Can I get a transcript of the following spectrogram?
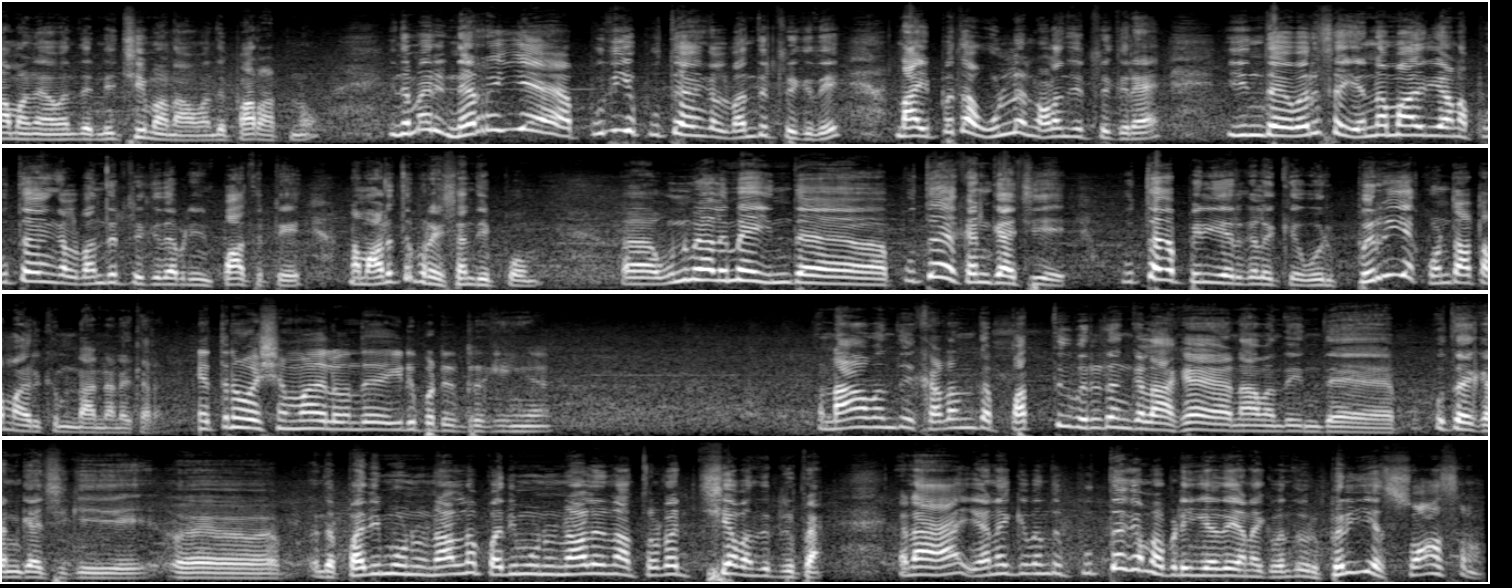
நம்ம வந்து நிச்சயமாக நான் வந்து பாராட்டணும். இந்த மாதிரி நிறைய புதிய புத்தகங்கள் வந்துட்டுருக்குது. நான் இப்போ தான் உள்ளே நுழைஞ்சிட்டு இருக்கிறேன் இந்த வருஷம் என்ன மாதிரியான புத்தகங்கள் வந்துட்டு இருக்குது அப்படின்னு பார்த்துட்டு நம்ம அடுத்த முறை சந்திப்போம். உண்மையாலுமே இந்த புத்தக கண்காட்சி புத்தக பிரியர்களுக்கு ஒரு பெரிய கொண்டாட்டமாக இருக்கும்னு நான் நினைக்கிறேன். எத்தனை வருஷமாக இதில் வந்து ஈடுபட்டு இருக்கீங்க? நான் வந்து கடந்த பத்து வருடங்களாக நான் வந்து இந்த புத்தக கண்காட்சிக்கு இந்த பதிமூணு நாள்னா பதிமூணு நாள் நான் தொடர்ச்சியாக வந்துட்டு இருப்பேன். ஏன்னா எனக்கு வந்து புத்தகம் அப்படிங்கிறது எனக்கு வந்து ஒரு பெரிய சுவாசம்.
